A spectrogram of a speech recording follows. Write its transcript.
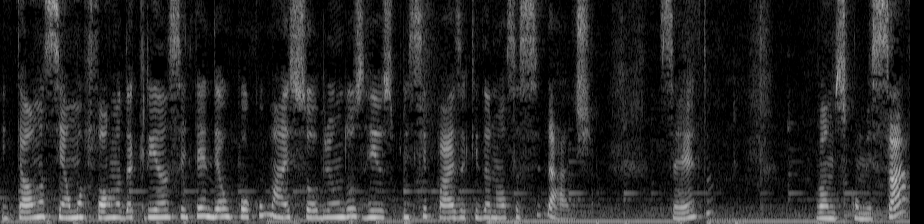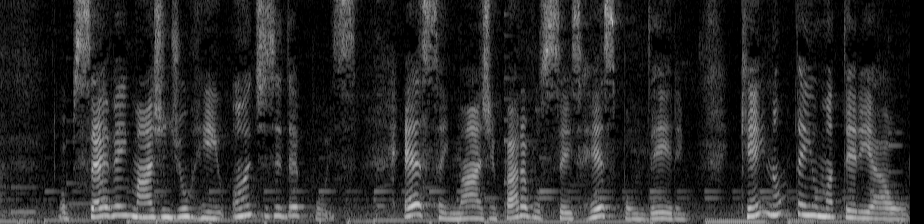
Então, assim, é uma forma da criança entender um pouco mais sobre um dos rios principais aqui da nossa cidade, certo? Vamos começar? Observe a imagem de um rio antes e depois. Essa imagem, para vocês responderem, quem não tem o material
